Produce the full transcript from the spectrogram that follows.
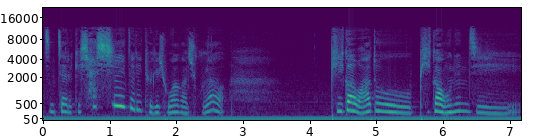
진짜 이렇게 샤시들이 되게 좋아가지고요. 비가 와도 비가 오는지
